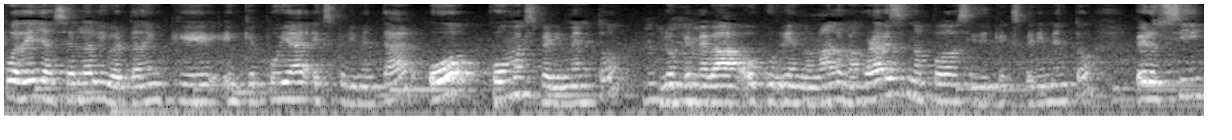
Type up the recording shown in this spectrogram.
puede yacer la libertad en qué, en qué voy a experimentar o cómo experimento lo que me va ocurriendo, ¿no? A lo mejor a veces no puedo decidir qué experimento, pero sí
